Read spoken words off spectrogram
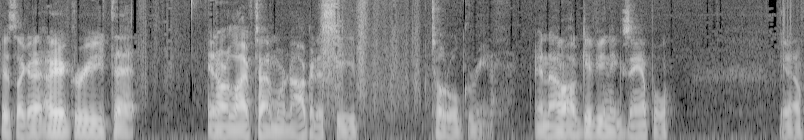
It's like I, I agree that in our lifetime we're not to see total green, and I'll, I'll give you an example. You know,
